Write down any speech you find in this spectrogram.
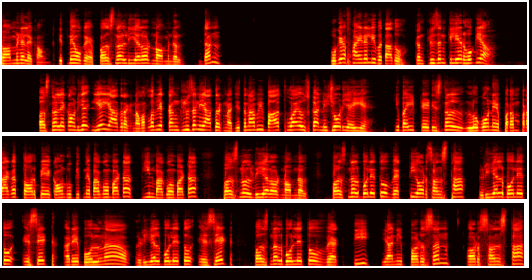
नॉमिनल अकाउंट कितने हो गए? पर्सनल रियल और नॉमिनल डन हो गया फाइनली बता दो. कंक्लूजन क्लियर हो गया? पर्सनल अकाउंट ये ये याद रखना. मतलब ये कंक्लूजन याद रखना. जितना भी बात हुआ है, उसका निचोड़ यही है. कि भाई ट्रेडिशनल लोगों ने परंपरागत तौर पे अकाउंट को कितने भागों में बांटा? तीन भागों में बांटा। पर्सनल रियल और नॉमिनल पर्सनल बोले तो व्यक्ति और संस्था रियल बोले तो एसेट अरे बोलना रियल बोले तो एसेट पर्सनल बोले तो व्यक्ति, यानी पर्सन और संस्था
